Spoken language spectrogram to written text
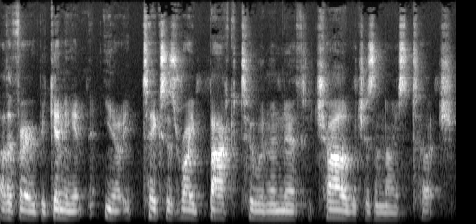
at the very beginning. It you know, it takes us right back to an unearthly child, which is a nice touch.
